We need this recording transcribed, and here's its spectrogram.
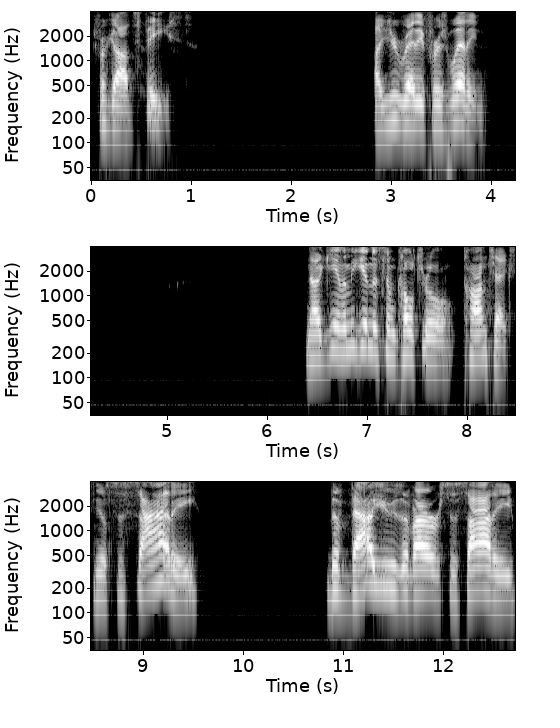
for God's feast? Are you ready for his wedding? Now, again, let me get into some cultural context. You know, society, the values of our society,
